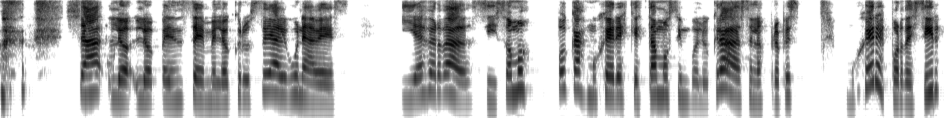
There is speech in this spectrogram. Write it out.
ya lo, lo pensé, me lo crucé alguna vez. Y es verdad, si somos pocas mujeres que estamos involucradas en los propios, mujeres por decir,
